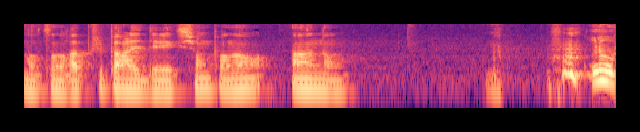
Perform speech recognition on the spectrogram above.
On n'entendra plus parler d'élections pendant un an. Non.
